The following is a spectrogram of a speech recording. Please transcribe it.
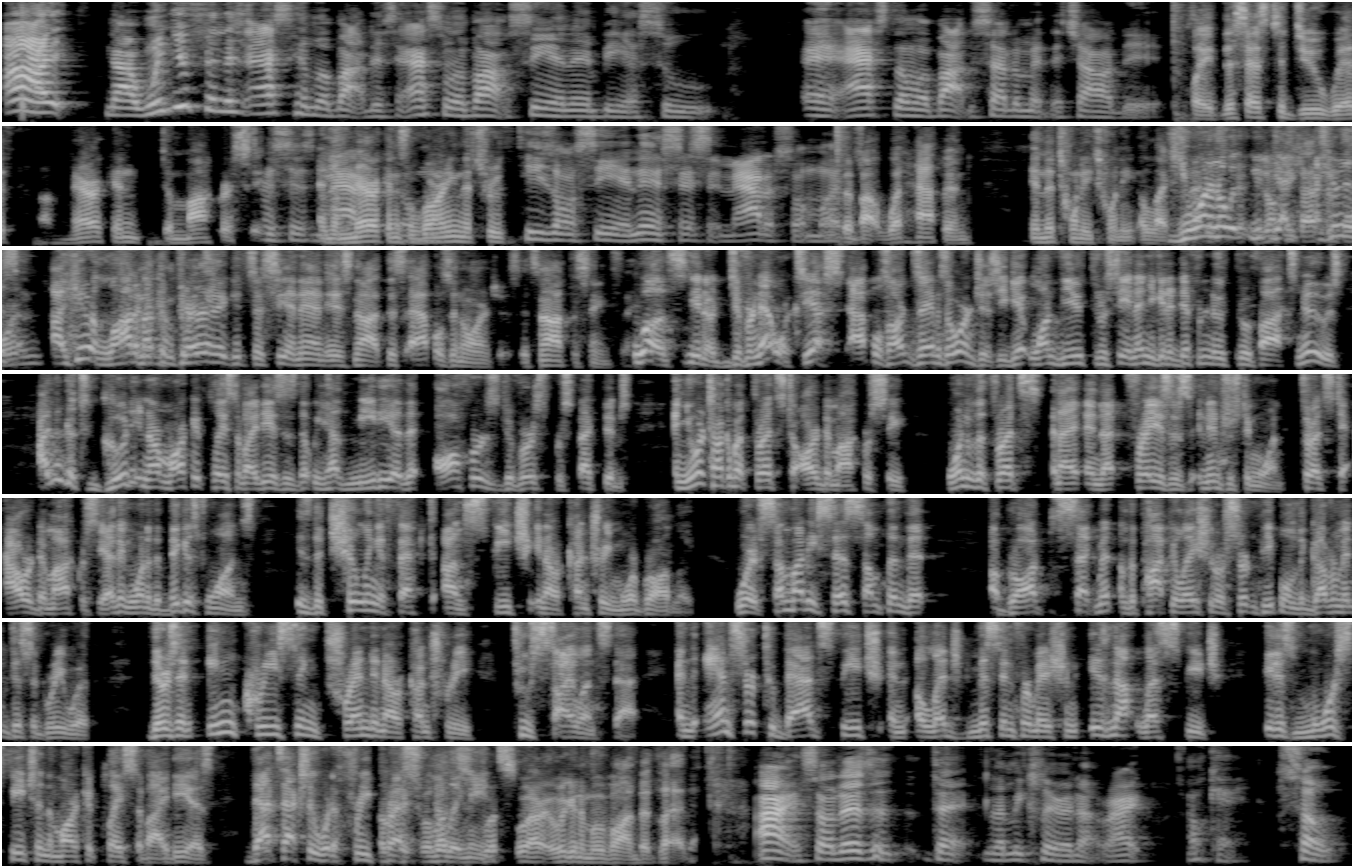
All right. Now, when you finish asking him about this, ask him about CNN being sued and ask them about the settlement that y'all did. Play this has to do with American democracy and matter Americans so learning the truth He's on CNN since it matters so much. about what happened in the 2020 election. You want to know what? You don't yeah, I, hear this. I hear a lot I'm of comparing it to CNN. Is not this apples and oranges. It's not the same thing. Well, it's you know different networks. Yes, apples aren't the same as oranges. You get one view through CNN, you get a different view through Fox News. I think it's good in our marketplace of ideas is that we have media that offers diverse perspectives. And you want to talk about threats to our democracy? One of the threats, and, I, and that phrase is an interesting one. Threats to our democracy. I think one of the biggest ones is the chilling effect on speech in our country more broadly, where if somebody says something that a broad segment of the population or certain people in the government disagree with, there's an increasing trend in our country to silence that. And the answer to bad speech and alleged misinformation is not less speech; it is more speech in the marketplace of ideas. That's actually what a free press so really means. We're, we're going to move on, but let, All right, so there's a th- let me clear it up, right? Okay. So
